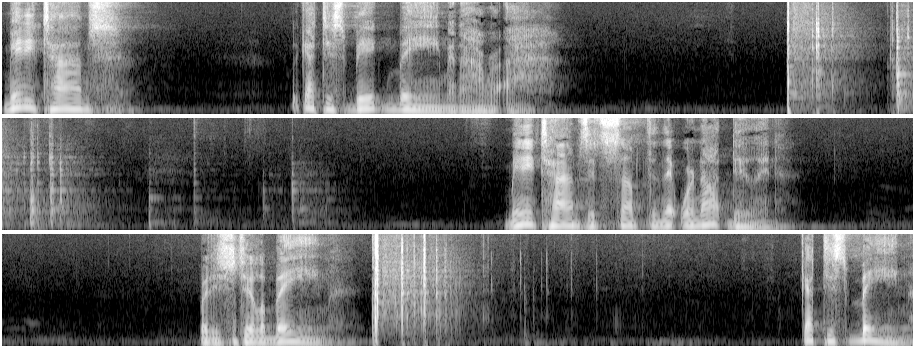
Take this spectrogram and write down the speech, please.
Many times, we got this big beam in our eye. Many times it's something that we're not doing, but it's still a beam. Got this beam.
